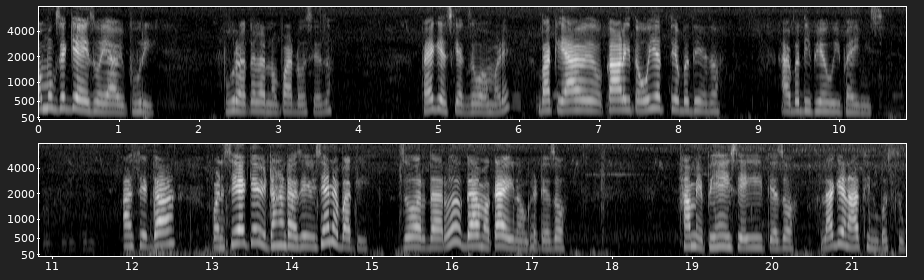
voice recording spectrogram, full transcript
અમુક જગ્યાએ જોઈએ આવી ભૂરી. ભૂરા કલરનો પાડો છે, જો. ભાગ્યે જ ક્યાંક જોવા મળે. બાકી આ કાળી તો હોય જ તે બધે, જો. આ બધી ભેવું ભાઈની છે. આ છે ગા, પણ છે કેવી, ઢાંઢા જેવી છે ને બાકી. જોરદાર, હો, ગામાં કાંઈ ન ઘટે, જો. સામે ભેંસ છે એ તે જો લાગે ને હાથીને બસું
